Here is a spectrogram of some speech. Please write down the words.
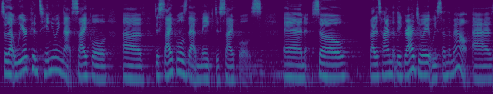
so that we are continuing that cycle of disciples that make disciples. And so by the time that they graduate, we send them out as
